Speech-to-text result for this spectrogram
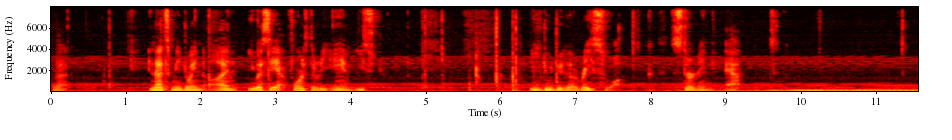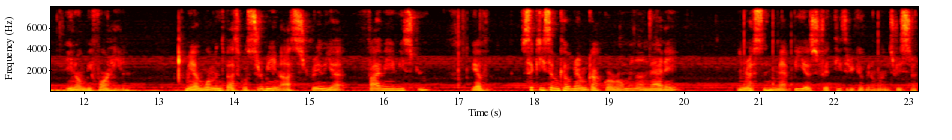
for that. And that's going to be joined on USA at 4.30 a.m. Eastern we do do the race walk starting at you know beforehand. We have women's basketball Serbia and Australia at 5 a.m. Eastern. We have 67 kilogram Greco-Roman on mat 8. In wrestling, mat B is 53 kilogram on freestyle.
